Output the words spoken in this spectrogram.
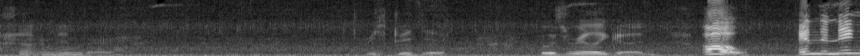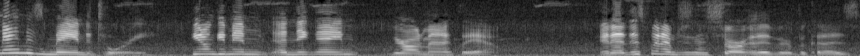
I don't remember. It was good though. It was really good. Oh, and the nickname is mandatory. If you don't give me a nickname, you're automatically out. And at this point, I'm just going to start over because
